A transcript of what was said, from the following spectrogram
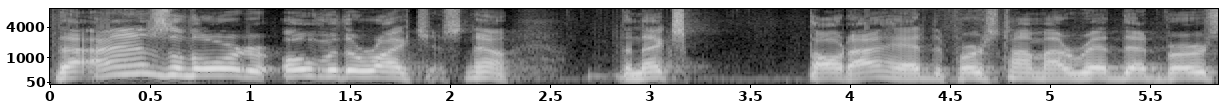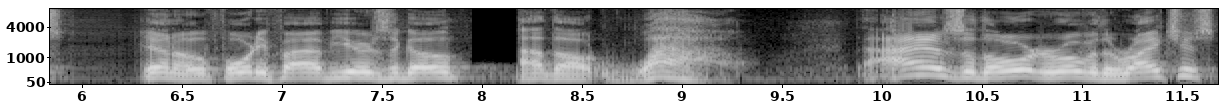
The eyes of the Lord are over the righteous. Now, the next thought I had the first time I read that verse, you know, 45 years ago, I thought, wow, the eyes of the Lord are over the righteous,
